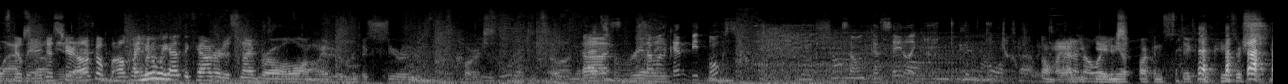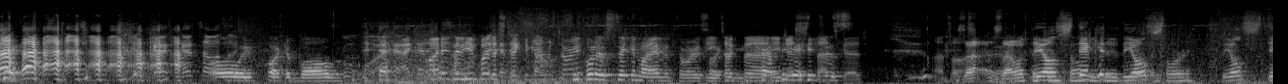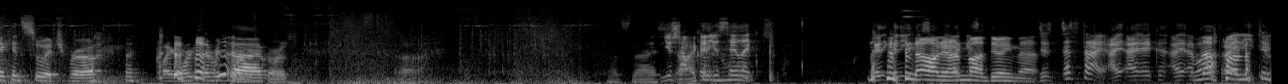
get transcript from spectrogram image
Steal collapsed the on here. I'll go. I'll go I knew we had the counter to sniper all along. We have the Rubick's Spear. Of course. So on. That's Uh, really. Someone can beatbox? Someone can say like... Oh my god, you gave me you're a fucking stick, you piece of shit. Can, can Holy like... fucking balls. Ooh, I, I can Why did he put a stick make in your some. He put a stick in my inventory so He I took could the grab Aegis. the That's Aegis. good. That's Is that is that what The they old stick and- the old- inventory? The old stick and switch, bro. like it works every time. Of course. That's nice. Newsham, I can can you say like... no, Can, can you do dude, something I'm like not doing that. Just, just try. I, I, I, can, I, I No, wanna try I'm not literally.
